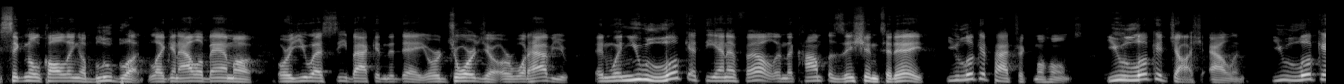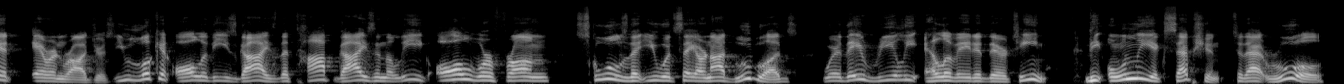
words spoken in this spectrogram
signal calling a blue blood like in Alabama or USC back in the day or Georgia or what have you. And when you look at the NFL and the composition today, you look at Patrick Mahomes, you look at Josh Allen, you look at Aaron Rodgers, you look at all of these guys, the top guys in the league, all were from schools that you would say are not blue bloods, where they really elevated their team. The only exception to that rule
